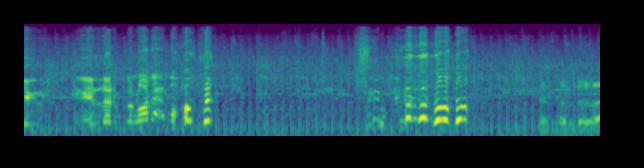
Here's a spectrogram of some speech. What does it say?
ยังยังไงเลือดมันก็ลดอะบอก เรือเรือ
